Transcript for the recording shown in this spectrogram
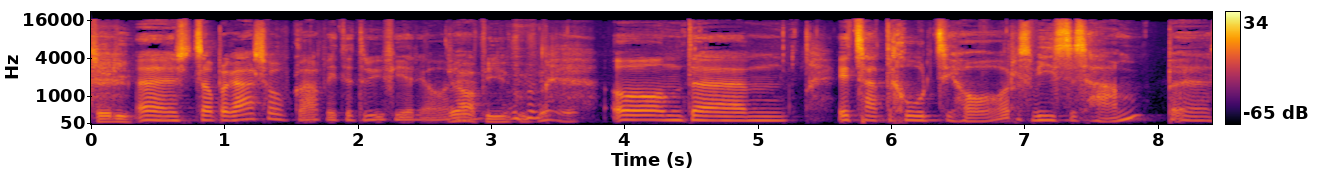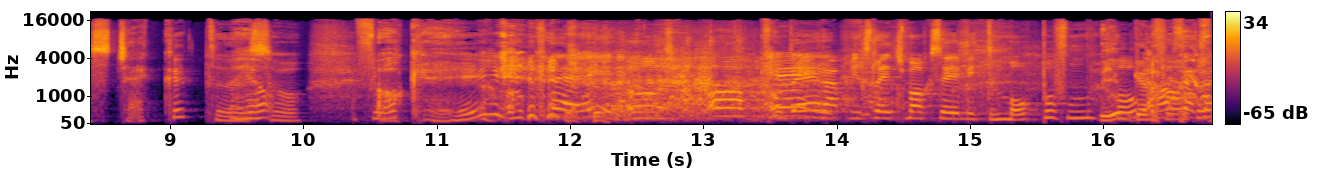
Zürich. Äh, ist jetzt aber auch schon, glaube ich, wieder drei, vier Jahre. Ja, vier, fünf Jahre. Und ähm, jetzt hat er kurze Haare, ein weißes Hemd, äh, ein Jacket. Äh, Ja. so. Okay. Okay. Und er hat mich das letzte Mal gesehen mit dem Mob auf dem Ja, Kopf. genau. Also, gut.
